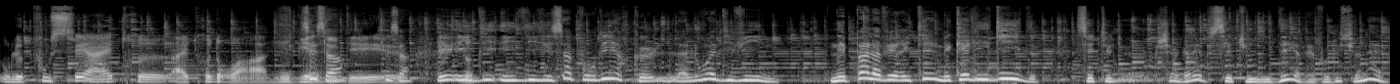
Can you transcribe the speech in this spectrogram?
ou le pousser à être à être droit, bien guidé. C'est ça. Et, il, dit, il disait ça pour dire que la loi divine n'est pas la vérité, mais qu'elle y guide. C'est une, cher Galeb, c'est une idée révolutionnaire.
